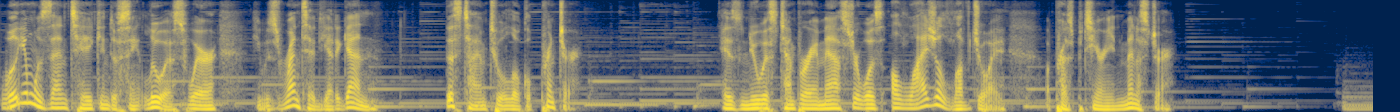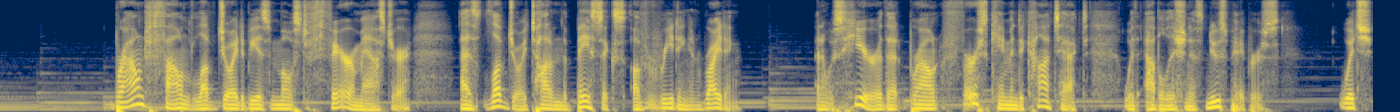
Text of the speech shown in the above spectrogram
William was then taken to St. Louis, where he was rented yet again, this time to a local printer. His newest temporary master was Elijah Lovejoy, a Presbyterian minister. Brown found Lovejoy to be his most fair master, as Lovejoy taught him the basics of reading and writing. And it was here that Brown first came into contact with abolitionist newspapers, which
